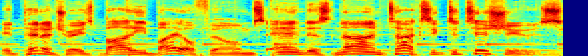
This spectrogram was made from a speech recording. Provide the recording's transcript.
It penetrates body biofilms and is non-toxic to tissues.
